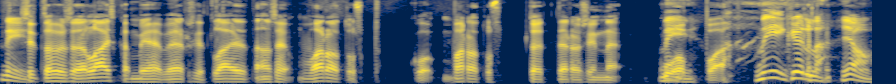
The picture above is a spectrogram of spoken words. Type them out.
Niin. Sitten on se laiskanmiehen versio, että laitetaan se varoitus, varoitustötterö sinne kuoppaa. Niin, niin kyllä, joo.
